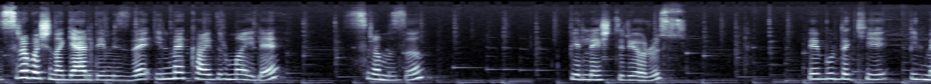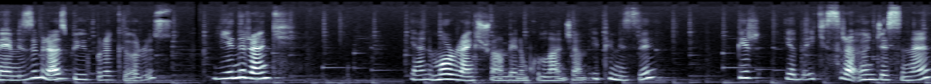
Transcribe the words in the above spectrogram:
Sıra başına geldiğimizde ilmek kaydırma ile sıramızı birleştiriyoruz. Ve buradaki ilmeğimizi biraz büyük bırakıyoruz. Yeni renk yani mor renk şu an benim kullanacağım ipimizi bir ya da iki sıra öncesine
